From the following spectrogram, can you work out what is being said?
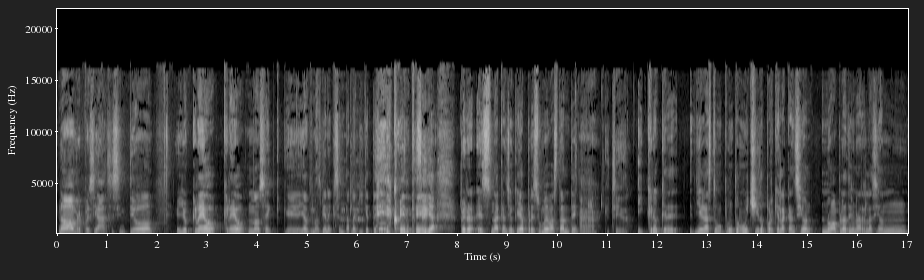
No, hombre, pues ya se sintió. Yo creo, creo, no sé, ella más bien hay que sentarla aquí que te cuente ella, pero es una canción que ella presume bastante. Ah, qué chido. Y creo que llegaste a un punto muy chido porque la canción no habla de una relación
